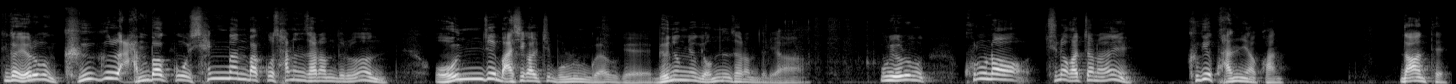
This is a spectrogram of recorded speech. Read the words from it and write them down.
그러니까 여러분, 극을 안 받고 생만 받고 사는 사람들은 언제 맛이 갈지 모르는 거야, 그게. 면역력이 없는 사람들이야. 우리 여러분, 코로나 지나갔잖아요. 그게 관이야, 관. 나한테.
